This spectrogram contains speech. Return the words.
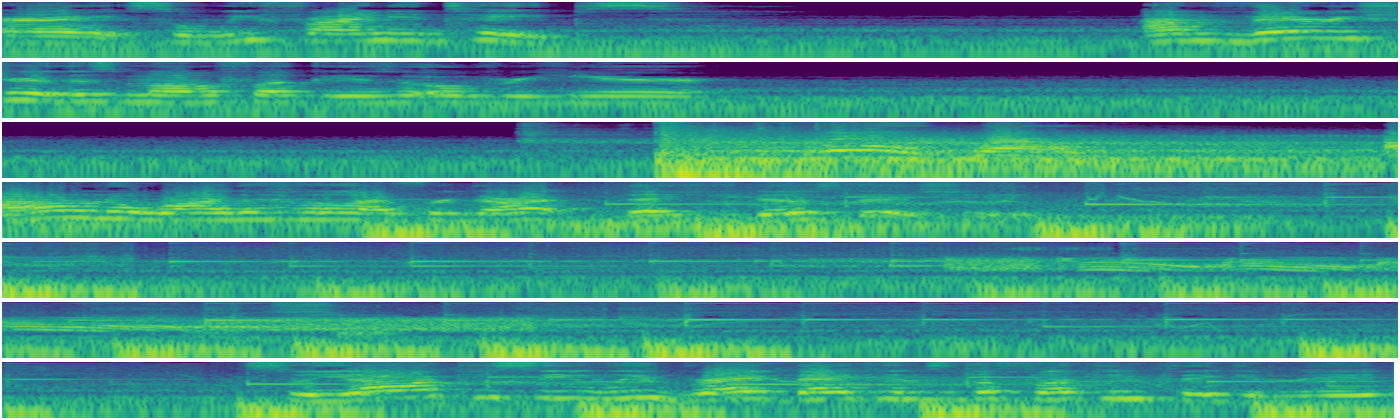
Alright, so we finding tapes. I'm very sure this motherfucker is over here. Oh, wow. I don't know why the hell I forgot that he does that shit. So y'all can see we right back into the fucking thick of it.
